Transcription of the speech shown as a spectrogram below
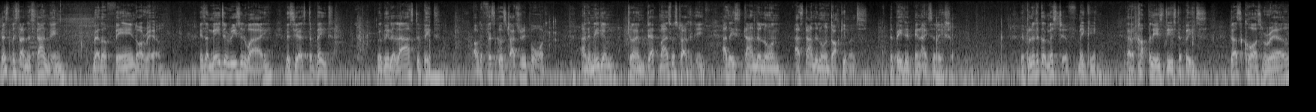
This misunderstanding, whether feigned or real, is a major reason why this year's debate will be the last debate of the fiscal strategy report and the medium-term debt management strategy as a standalone, as standalone documents debated in isolation. The political mischief making that accompanies these debates does cause real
